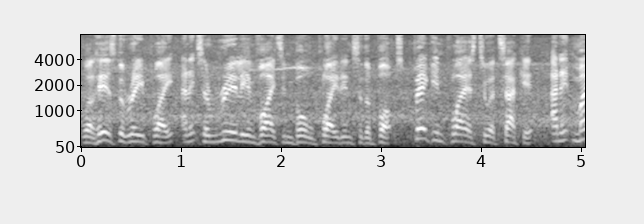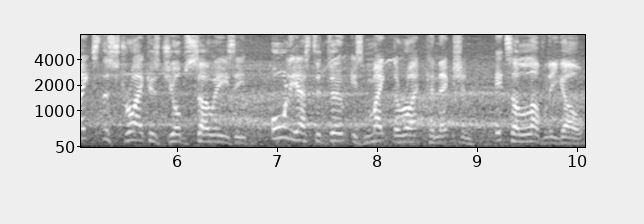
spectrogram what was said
Well, here's the replay, and it's a really inviting ball played into the box, begging players to attack it, and it makes the striker's job so easy. All he has to do is make the right connection. It's a lovely goal.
